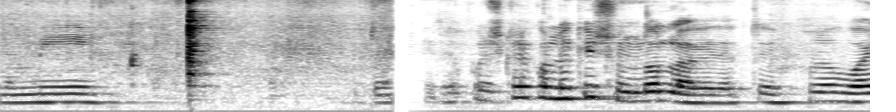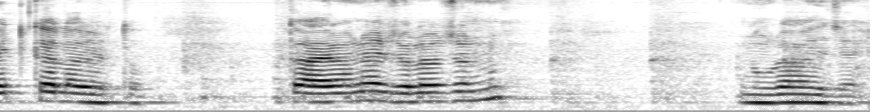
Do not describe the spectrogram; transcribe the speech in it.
মাম্মি। এটা পরিষ্কার করলে কি সুন্দর লাগে দেখতে, পুরো হোয়াইট কালারের তো। তো আয়রনের জলের জন্য নোংরা হয়ে যায়।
